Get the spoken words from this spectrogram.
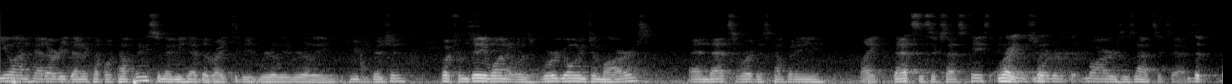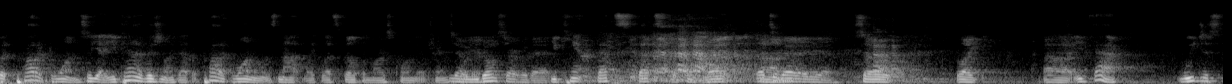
Elon had already done a couple of companies, so maybe he had the right to be really, really huge vision. But from day one, it was we're going to Mars, and that's where this company Like that's the success case. Right, short of Mars is not success. The, but product one, so yeah, you can have a vision like that, but product one was not like let's build the Mars Colonial Transporter. no, you don't start with that. You can't. That's that's the thing, right? That's a Um, bad idea. So, like, uh, in fact, we just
